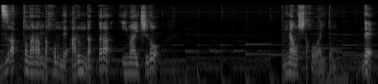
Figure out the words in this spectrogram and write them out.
ずらっと並んだ本であるんだったら、今一度見直した方がいいと思う。で、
